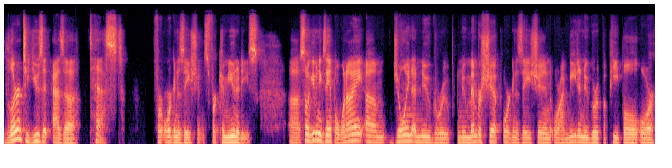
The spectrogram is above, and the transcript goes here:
learn to use it as a test for organizations, for communities. Uh, so I'll give you an example. When I um, join a new group, a new membership organization, or I meet a new group of people, or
